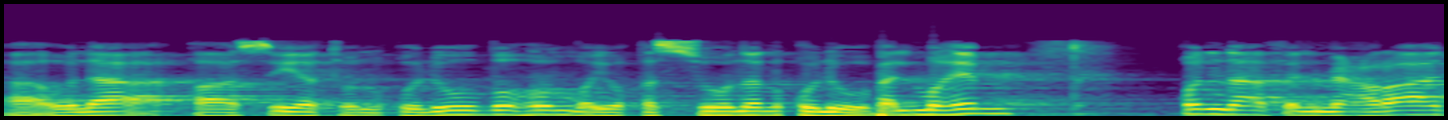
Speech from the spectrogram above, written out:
هؤلاء قاسية قلوبهم ويقسون القلوب. المهم قلنا في المعراج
